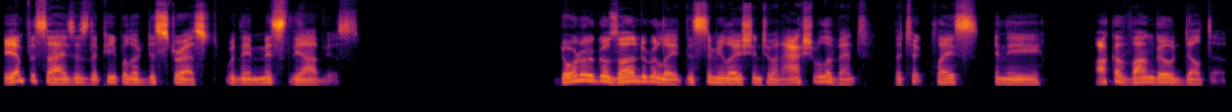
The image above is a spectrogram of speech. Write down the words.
He emphasizes that people are distressed when they miss the obvious. Dorner goes on to relate this simulation to an actual event that took place in the Okavango Delta.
